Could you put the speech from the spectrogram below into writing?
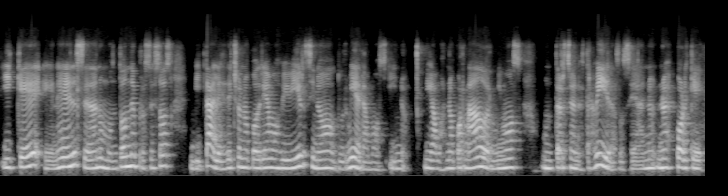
y que en él se dan un montón de procesos vitales. De hecho no podríamos vivir si no durmiéramos y no, digamos, no por nada dormimos un tercio de nuestras vidas. O sea, no, no es porque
